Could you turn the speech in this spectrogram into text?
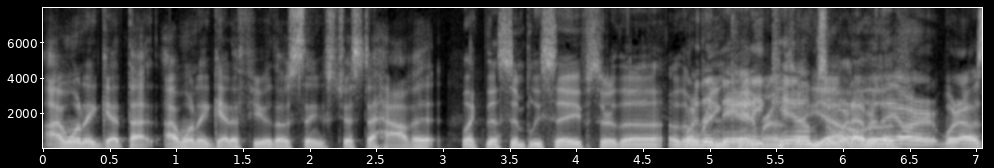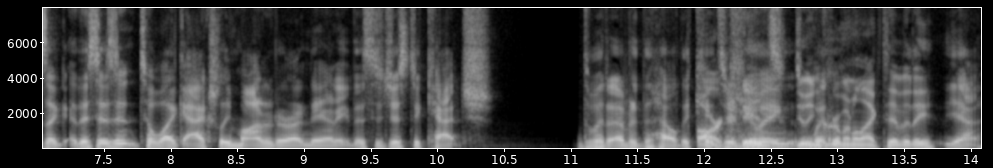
I want to get that. I want to get a few of those things just to have it, like the SimpliSafes or the or the, or the Ring nanny cameras cams yeah, or whatever they are. Where I was like, this isn't to like actually monitor our nanny. This is just to catch whatever the hell the kids Our are kids doing. doing when- criminal activity. Yeah.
